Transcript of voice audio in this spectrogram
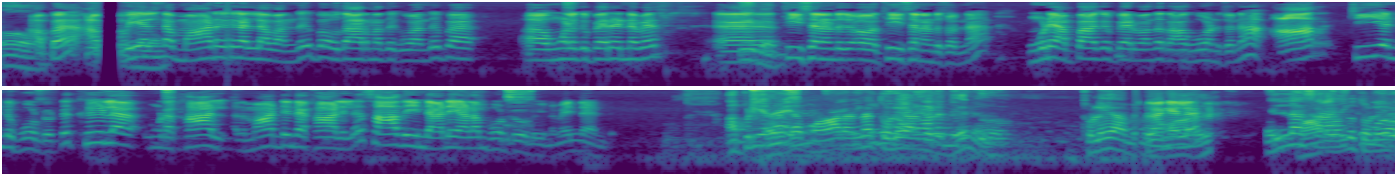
ஓ. அப்ப அவியல்ட மாடுகள்ல வந்து இப்ப உதாரணத்துக்கு வந்து இப்ப உங்களுக்கு பேர் என்ன பேர்? தீசன். தீசன் சொன்னா உங்களுடைய அப்பாவுக்கு பேர் வந்து ராகுவன்னு சொன்னா ஆர் டி என்று போட்டுட்டு கீழே உங்களோட கால் அந்த மாட்டின் காலில சாதியின் அடையாளம் போட்டு விடணும் என்னன்னு இந்த எல்லா சாதிக்கும் ஒரு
